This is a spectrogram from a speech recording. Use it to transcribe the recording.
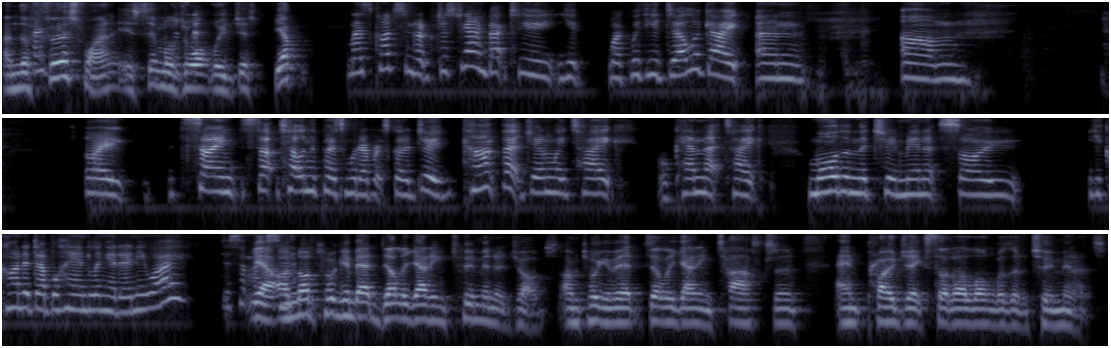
And the first one is similar to what we just, yep. Les, can I just Just going back to you, like with your delegate and um, like saying, start telling the person whatever it's got to do. Can't that generally take, or can that take more than the two minutes? So you're kind of double handling it anyway yeah, I'm not talking about delegating two minute jobs. I'm talking about delegating tasks and, and projects that are longer than two minutes.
